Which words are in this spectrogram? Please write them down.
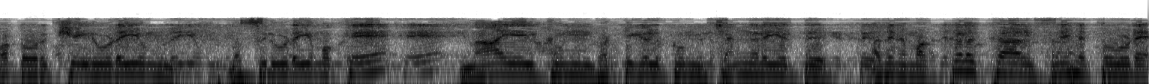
ഓട്ടോറിക്ഷയിലൂടെയും ബസ്സിലൂടെയും ഒക്കെ നായയ്ക്കും പട്ടികൾക്കും ചങ്ങലയിട്ട് അതിന് മക്കളെക്കാൾ സ്നേഹത്തോടെ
